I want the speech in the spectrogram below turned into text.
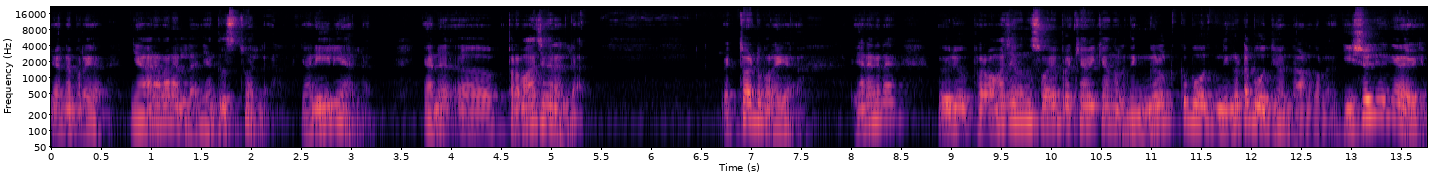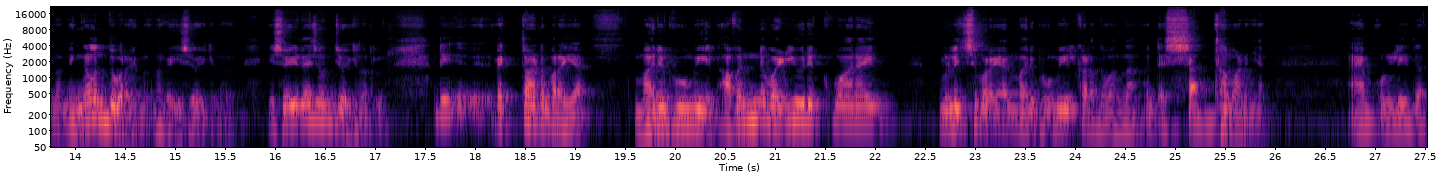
എന്നാ പറയുക ഞാൻ അവനല്ല ഞാൻ ക്രിസ്തു അല്ല ഞാൻ ഏലിയ അല്ല ഞാൻ പ്രവാചകനല്ല. വ്യക്തമായിട്ട് പറയുക ഞാനങ്ങനെ ഒരു പ്രവാചകനെന്ന് സ്വയം പ്രഖ്യാപിക്കാമെന്നുള്ളത് നിങ്ങൾക്ക് ബോധ്യം നിങ്ങളുടെ ബോധ്യം എന്താണെന്നുള്ളത്. ഈശോ ഇങ്ങനെ ചോദിക്കുന്നത് നിങ്ങളെന്ത് പറയുന്നു എന്നൊക്കെ ഈശോ ചോദിക്കുന്നത്. ഈശോ ഇതേ ചോദ്യം ചോദിക്കുന്നുണ്ടല്ലോ. അത് വ്യക്തമായിട്ടും പറയുക മരുഭൂമിയിൽ അവന് വഴിയൊരുക്കുവാനായി വിളിച്ചു പറയാൻ മരുഭൂമിയിൽ കടന്നു വന്ന എന്റെ ശബ്ദമാണ് ഞാൻ. I am only the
